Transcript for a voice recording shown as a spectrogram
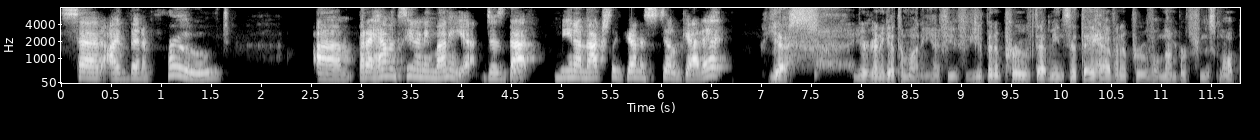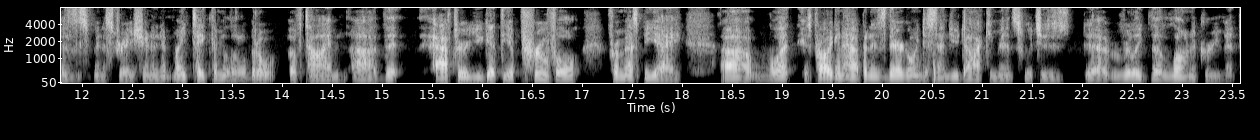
said I've been approved, um, but I haven't seen any money yet. Does that mean I'm actually going to still get it? Yes, you're going to get the money. If you've, if you've, been approved, that means that they have an approval number from the Small Business Administration, and it might take them a little bit of time. Uh, that after you get the approval from SBA, uh, what is probably going to happen is they're going to send you documents, which is uh, really the loan agreement.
